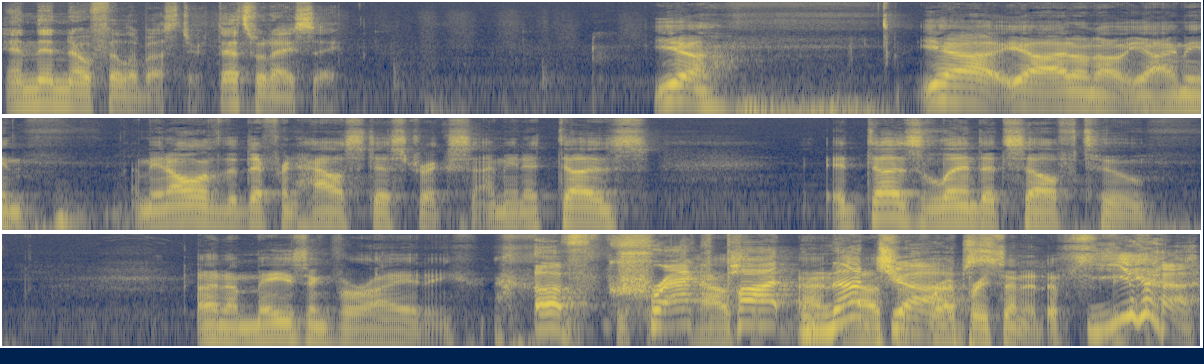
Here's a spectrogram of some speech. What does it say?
and then no filibuster. That's what I say. Yeah, yeah, yeah. I don't know. Yeah, I mean, I mean, all of the different House districts. I mean, it does, it does lend itself to an amazing variety. Of crackpot House of- nut House jobs. Representatives. Yeah,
